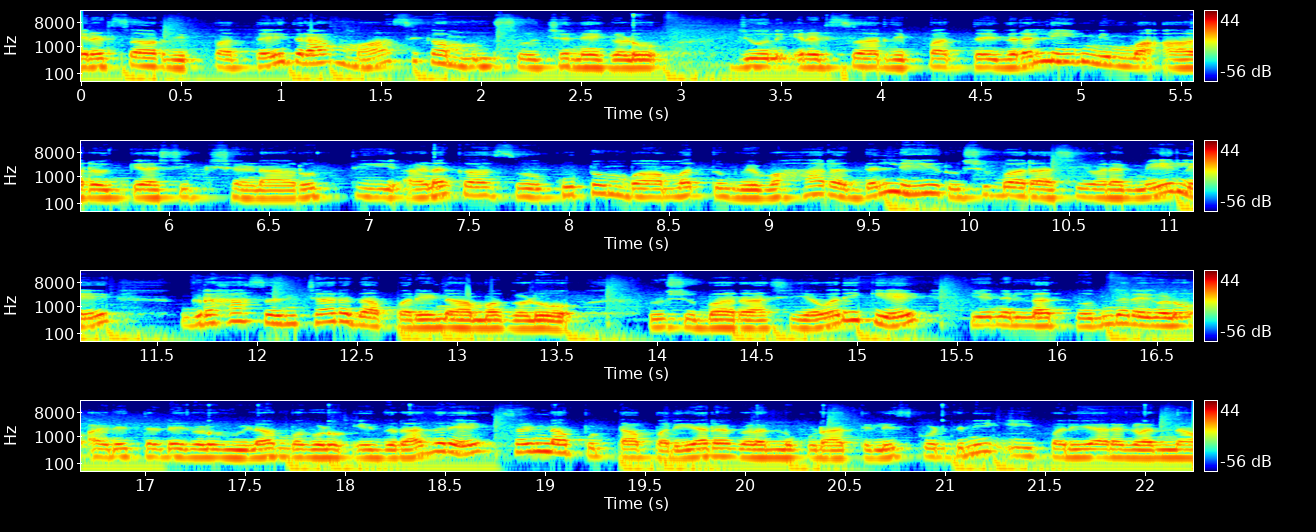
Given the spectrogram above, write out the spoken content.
ಎರಡು ಸಾವಿರದ ಇಪ್ಪತ್ತೈದರ ಮಾಸಿಕ ಮುನ್ಸೂಚನೆಗಳು. ಜೂನ್ ಎರಡು ಸಾವಿರದ ಇಪ್ಪತ್ತೈದರಲ್ಲಿ ನಿಮ್ಮ ಆರೋಗ್ಯ, ಶಿಕ್ಷಣ, ವೃತ್ತಿ, ಹಣಕಾಸು, ಕುಟುಂಬ ಮತ್ತು ವ್ಯವಹಾರದಲ್ಲಿ ಋಷಭ ರಾಶಿಯವರ ಮೇಲೆ ಗ್ರಹ ಸಂಚಾರದ ಪರಿಣಾಮಗಳು. ಋಷಭ ರಾಶಿಯವರಿಗೆ ಏನೆಲ್ಲ ತೊಂದರೆಗಳು, ಅಡೆತಡೆಗಳು, ವಿಳಂಬಗಳು ಎದುರಾದರೆ ಸಣ್ಣ ಪುಟ್ಟ ಪರಿಹಾರಗಳನ್ನು ಕೂಡ ತಿಳಿಸ್ಕೊಡ್ತೀನಿ. ಈ ಪರಿಹಾರಗಳನ್ನು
